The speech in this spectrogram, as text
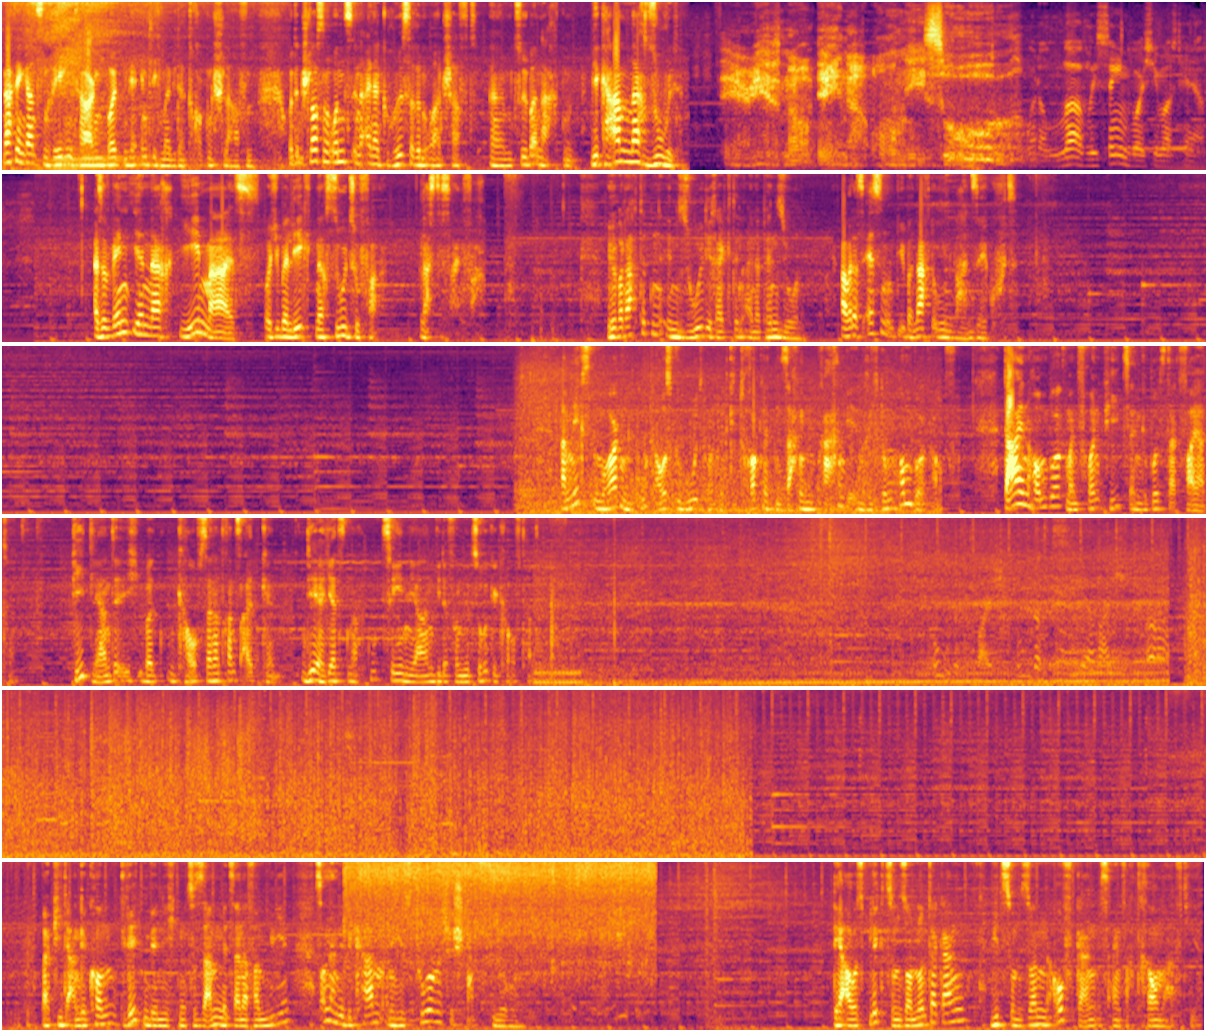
Nach den ganzen Regentagen wollten wir endlich mal wieder trocken schlafen und entschlossen uns, in einer größeren Ortschaft ähm, zu übernachten. Wir kamen nach Suhl. Also wenn ihr nach jemals euch überlegt, nach Suhl zu fahren, lasst es einfach. Wir übernachteten in Suhl direkt in einer Pension. Aber das Essen und die Übernachtungen waren sehr gut. Am nächsten Morgen gut ausgeruht und mit getrockneten Sachen brachen wir in Richtung Homburg auf. Da in Homburg mein Freund Pete seinen Geburtstag feierte. Pete lernte ich über den Kauf seiner Transalp kennen, die er jetzt nach gut zehn Jahren wieder von mir zurückgekauft hatte. Bei Pete angekommen, grillten wir nicht nur zusammen mit seiner Familie, sondern wir bekamen eine historische Stadtführung. Der Ausblick zum Sonnenuntergang wie zum Sonnenaufgang ist einfach traumhaft hier.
